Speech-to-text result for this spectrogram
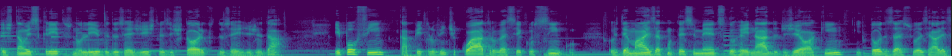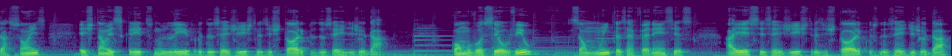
estão escritos no livro dos registros históricos dos reis de Judá. E por fim, capítulo 24, versículo 5 os demais acontecimentos do reinado de Joaquim e todas as suas realizações estão escritos no livro dos registros históricos dos reis de Judá. Como você ouviu, são muitas referências a esses registros históricos dos reis de Judá,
